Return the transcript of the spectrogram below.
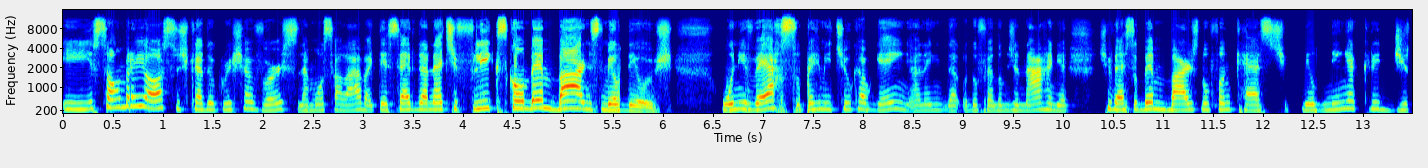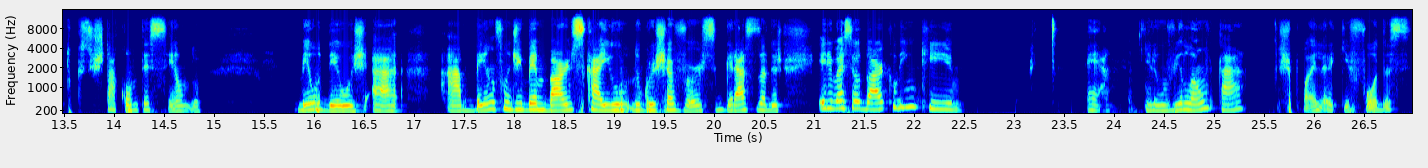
E Sombra e Ossos, que é do Grishaverse, da moça lá. Vai ter série da Netflix com Ben Barnes, meu Deus. O universo permitiu que alguém, além do fandom de Nárnia, tivesse o Ben Barnes no fancast. Eu nem acredito que isso está acontecendo. Meu Deus, a, a benção de Ben Barnes caiu no Grishaverse, graças a Deus. Ele vai ser o Darkling que... É, ele é um vilão, tá? Spoiler aqui, foda-se.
